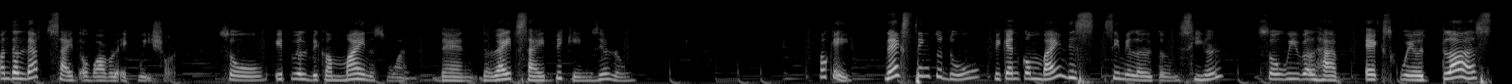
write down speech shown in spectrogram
on the left side of our equation. So it will become minus 1. Then the right side became 0. Okay, next thing to do, we can combine these similar terms here. So we will have x squared plus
